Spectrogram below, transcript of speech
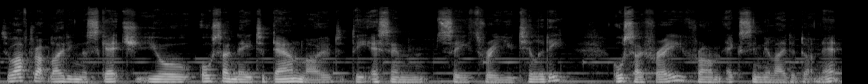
So after uploading the sketch, you'll also need to download the SMC3 utility, also free from xsimulator.net.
